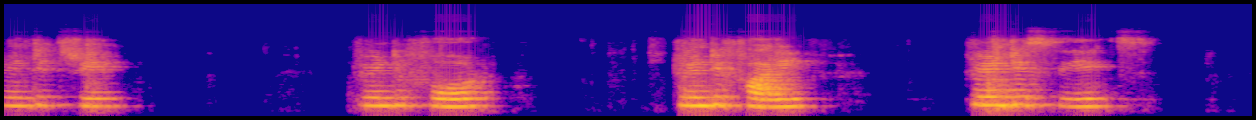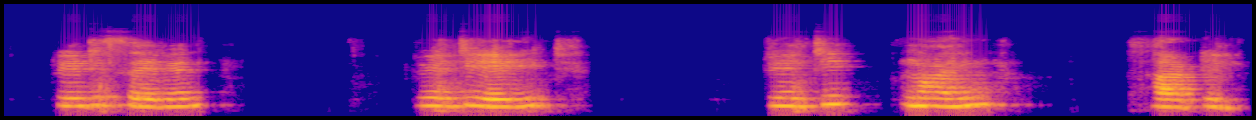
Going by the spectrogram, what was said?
24, 25, 26, 27, 28, 29, 30.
